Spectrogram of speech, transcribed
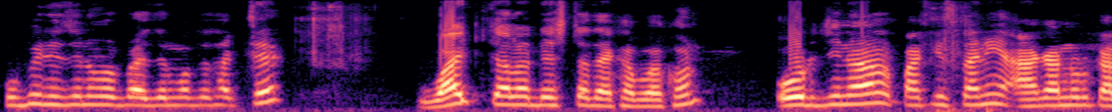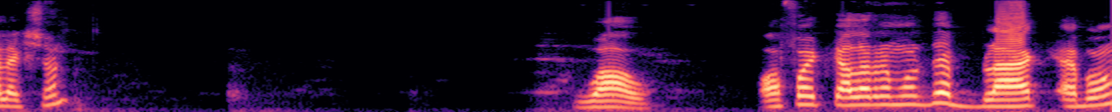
খুবই রিজনেবল প্রাইসের মধ্যে থাকছে। হোয়াইট কালার ড্রেসটা দেখাবো এখন। Original Pakistani Agha Noor collection wow off white কালারের মধ্যে ব্ল্যাক এবং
